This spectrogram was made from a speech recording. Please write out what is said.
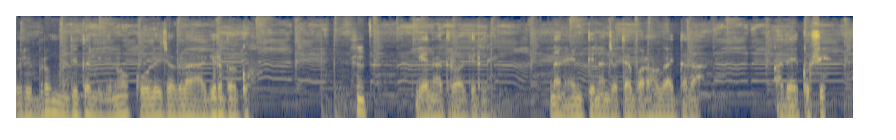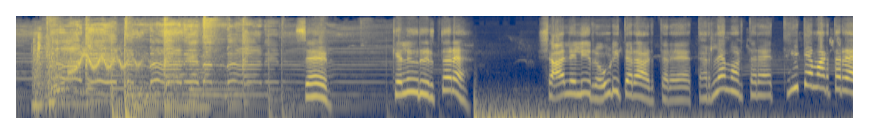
ಇವರಿಬ್ಬರ ಮಧ್ಯದಲ್ಲಿ ಏನೋ ಕೋಳಿ ಜಗಳ ಆಗಿರಬೇಕು. ಏನಾದರೂ ಆಗಿರಲಿ. ನನ್ನ ಹೆಂಡತಿ ನನ್ನ ಜೊತೆ ಬರೋ ಹೋಗಾಯ್ತಲ್ಲ ಅದೇ ಖುಷಿ. ಸರ್ ಕೆಲವ್ರು ಇರ್ತಾರೆ. ಶಾಲೆಯಲ್ಲಿ ರೌಡಿ ತರ ಆಡ್ತಾರೆ ತರಲೆ ಮಾಡ್ತಾರೆ ತೀಟೆ ಮಾಡ್ತಾರೆ.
